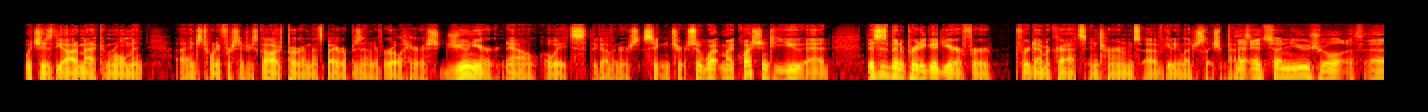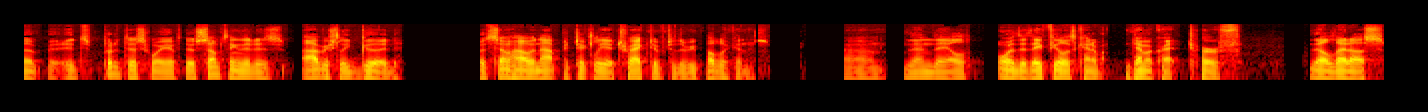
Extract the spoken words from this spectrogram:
which is the automatic enrollment uh, into 21st Century Scholars Program. That's by Representative Earl Harris Jr. Now awaits the governor's signature. So, what my question to you, Ed? This has been a pretty good year for for Democrats in terms of getting legislation passed. Yeah, it's unusual. Uh, it's put it this way: if there's something that is obviously good, but somehow not particularly attractive to the Republicans, um, then they'll, or that they feel is kind of Democrat turf, they'll let us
